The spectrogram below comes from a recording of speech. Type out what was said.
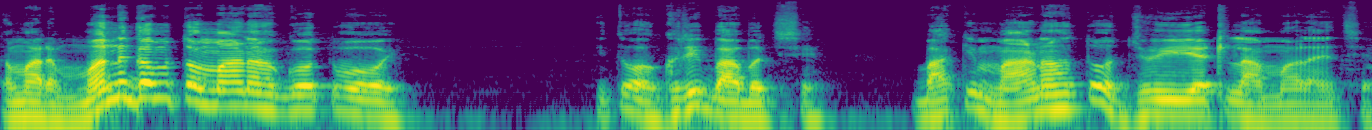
તમારે મનગમતો માણસ ગોતવો હોય એ તો અઘરી બાબત છે. બાકી માણસ તો જોઈએ એટલા મળે છે.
